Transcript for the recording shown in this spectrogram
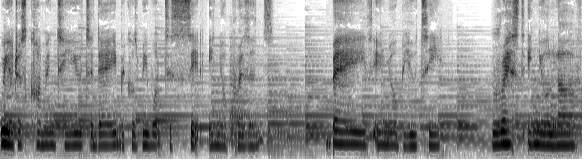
we are just coming to you today because we want to sit in your presence, bathe in your beauty rest in your love,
